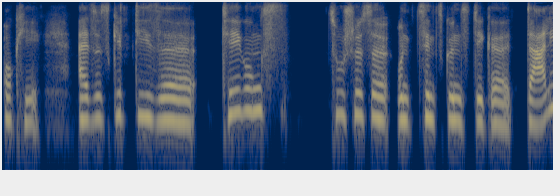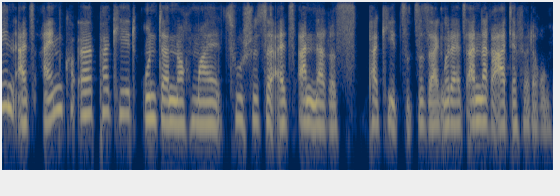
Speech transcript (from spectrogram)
Okay, also es gibt diese Tilgungszuschüsse und zinsgünstige Darlehen als ein äh, Paket und dann nochmal Zuschüsse als anderes Paket sozusagen oder als andere Art der Förderung.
